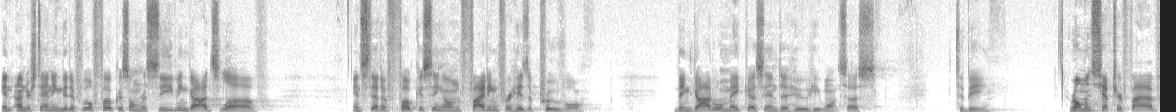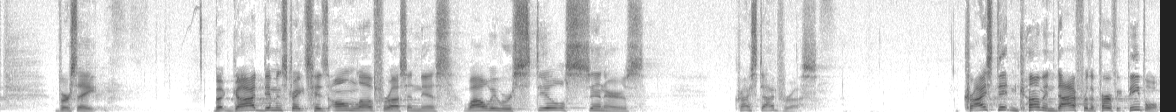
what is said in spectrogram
in understanding that if we'll focus on receiving God's love instead of focusing on fighting for His approval, then God will make us into who He wants us to be. Romans chapter 5, verse 8. But God demonstrates His own love for us in this while we were still sinners, Christ died for us. Christ didn't come and die for the perfect people.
